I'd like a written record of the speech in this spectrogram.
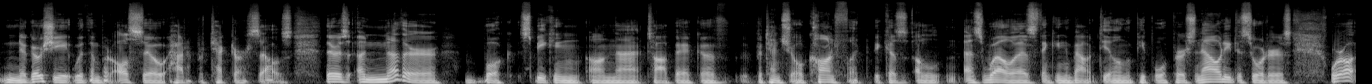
negotiate with them, but also how to protect ourselves. There's another book speaking on that topic of potential conflict, because uh, as well as thinking about dealing with people with personality disorders, we're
